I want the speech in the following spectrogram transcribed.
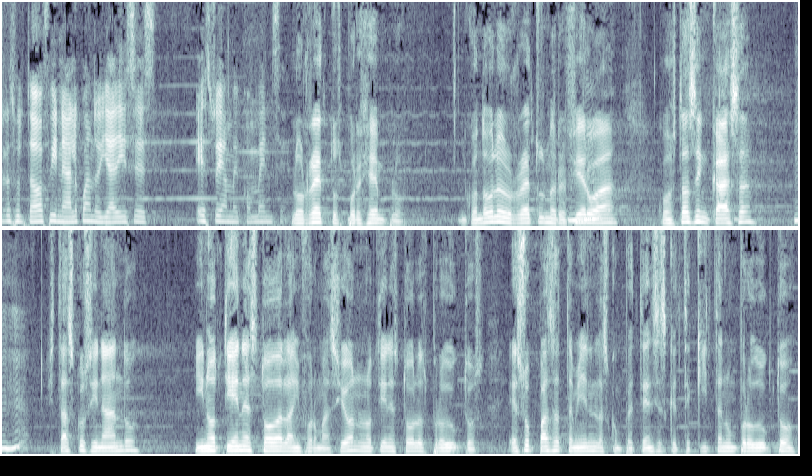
resultado final cuando ya dices esto ya me convence. Los retos, por ejemplo. Y cuando hablo de los retos me refiero a cuando estás en casa, estás cocinando y no tienes toda la información, no tienes todos los productos. Eso pasa también en las competencias que te quitan un producto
